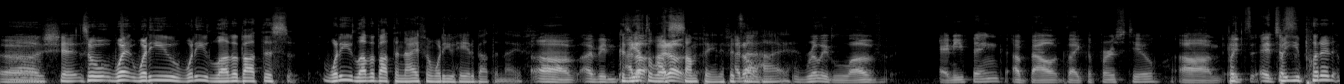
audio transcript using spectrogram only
oh shit. So what what do you what do you love about this? What do you love about the knife and what do you hate about the knife? Uh, I mean, because you have to love something if it's that high. Really love anything about like the first two. Um, But, it's it's but you put it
